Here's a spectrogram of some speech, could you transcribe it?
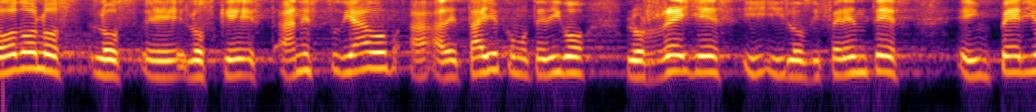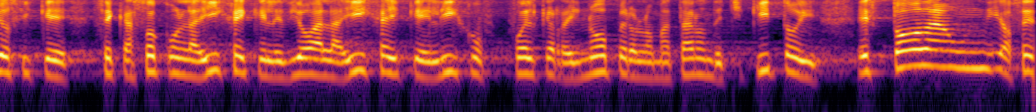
todos los, los, eh, los que han estudiado a, detalle, como te digo, los reyes y, los diferentes imperios y que se casó con la hija y que le dio a la hija y que el hijo fue el que reinó, pero lo mataron de chiquito y es toda un, o sea,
